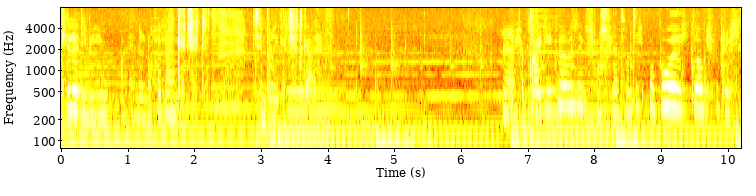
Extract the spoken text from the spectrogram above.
kille die Beam am Ende noch mit meinem Gadget. Mit dem Drehgadget, geil. Ja, ich habe drei Gegner besiegt. Ich muss 24. Obwohl, ich glaube, ich wirklich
